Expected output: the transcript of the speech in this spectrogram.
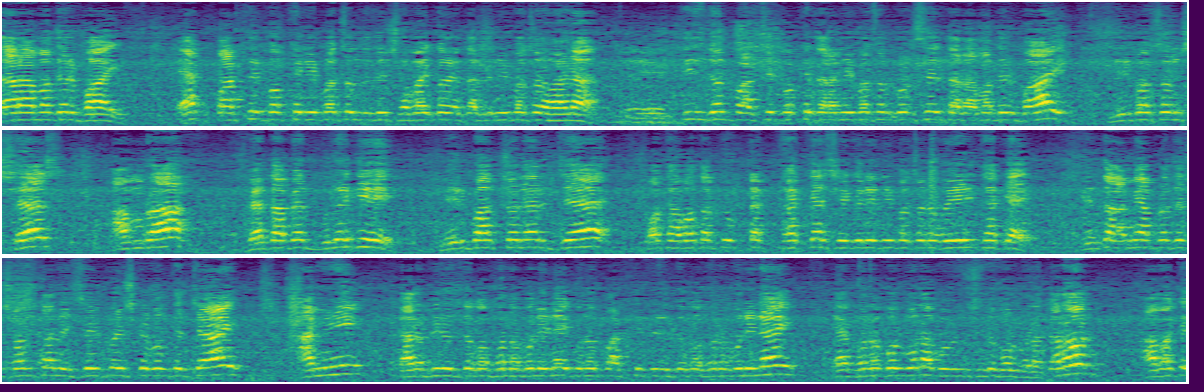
তারা আমাদের ভাই। এক প্রার্থীর পক্ষে নির্বাচন যদি সবাই করে তাদের নির্বাচন হয় না। তিনজন প্রার্থীর পক্ষে তারা নির্বাচন করছে, তারা আমাদের ভাই। নির্বাচন শেষ। আমরা ভেদাভেদ ভুলে গিয়ে নির্বাচনের যে কথাবার্তা টুকটাক থাকে, সেগুলি নির্বাচনে হয়েই থাকে। কিন্তু আমি আপনাদের সন্তান হিসেবে পরিষ্কার বলতে চাই, আমি কারও বিরুদ্ধে কখনো বলি নাই, কোনো প্রার্থীর বিরুদ্ধে কখনো বলি নাই, এখনও বলব না, ভবিষ্যতে বলব না। কারণ আমাকে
